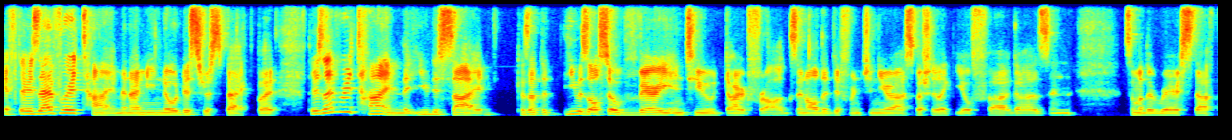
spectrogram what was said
if there's ever a time, and I mean no disrespect, but there's ever a time that you decide, because at the he was also very into dart frogs and all the different genera, especially like Oophagas and some of the rare stuff.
